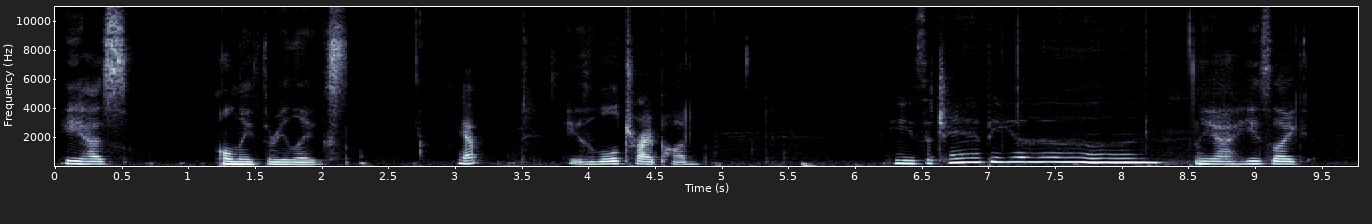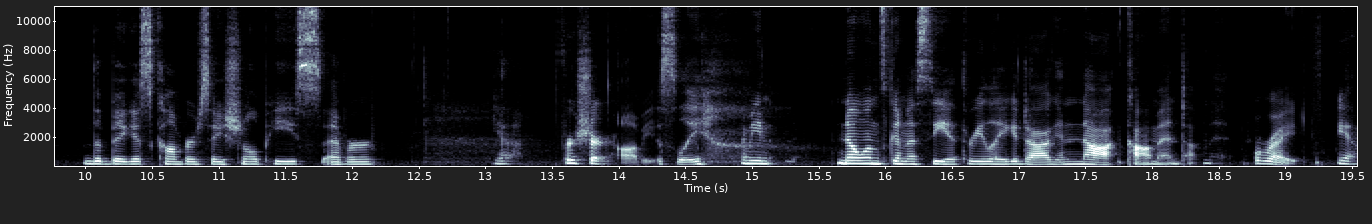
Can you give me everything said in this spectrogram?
He has only three legs. Yep. He's a little tripod. He's a champion. Yeah, he's like the biggest conversational piece ever, Yeah, for sure. obviously. I mean, no one's gonna see a three-legged dog and not comment on it. Right. Yeah.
